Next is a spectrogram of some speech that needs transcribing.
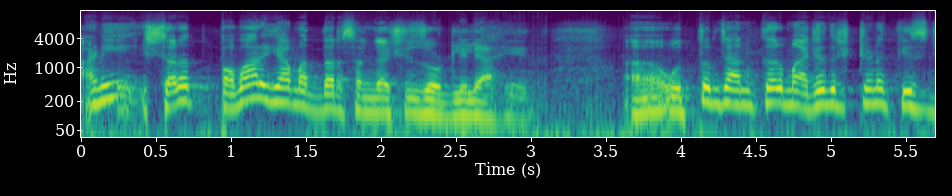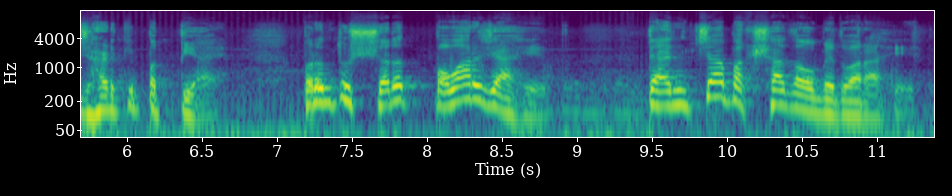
आणि शरद पवार या मतदारसंघाशी जोडलेले आहेत. उत्तम जानकर माझ्या दृष्टीनं किस झाडकी पत्ती आहे. परंतु शरद पवार जे आहेत त्यांच्या पक्षाचा उमेदवार आहे.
